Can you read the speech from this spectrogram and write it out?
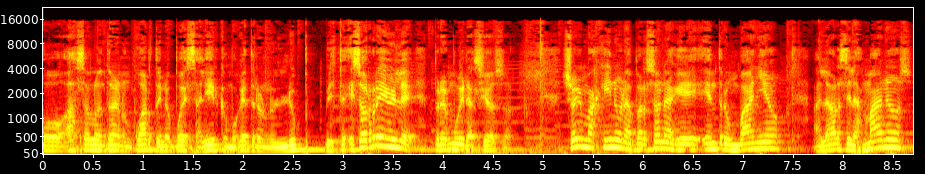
O hacerlo entrar en un cuarto y no puede salir, como que entra en un loop, ¿viste? Es horrible, pero es muy gracioso. Yo imagino una persona que entra a un baño a lavarse las manos,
